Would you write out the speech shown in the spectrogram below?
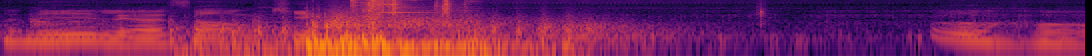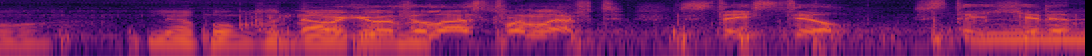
อันนี้เหลือสองชิ้น เหลือผมคนเดียว Now ตอน you're นี้ the last one left. Stay still. Stay hidden.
